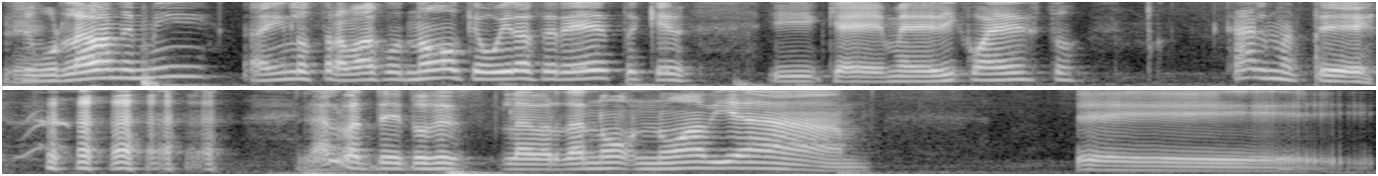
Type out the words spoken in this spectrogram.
Se burlaban de mí ahí en los trabajos. No, que voy a ir a hacer esto y que, y que me dedico a esto. Cálmate. Cálmate. Entonces, la verdad, no, no había. Eh,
